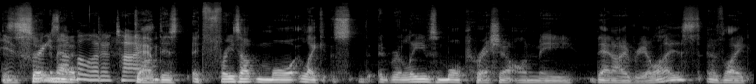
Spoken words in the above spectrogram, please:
It There's a certain frees up of- a lot of time. God, there's it frees up more like it relieves more pressure on me than I realized. Of like,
